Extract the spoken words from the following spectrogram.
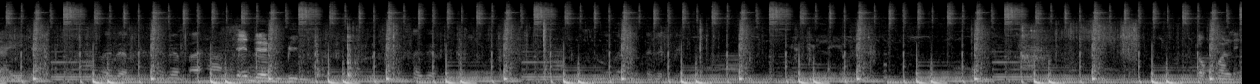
ใจใจไส้เดือนไส้เดือนตายห่าได้เดินบินไส้เดือนได้เดินบินมีบินเร็วตกบอลเลย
